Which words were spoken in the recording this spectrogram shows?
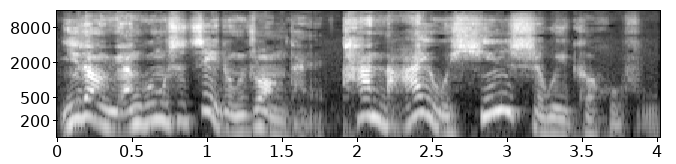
你让员工是这种状态，他哪有心思为客户服务？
